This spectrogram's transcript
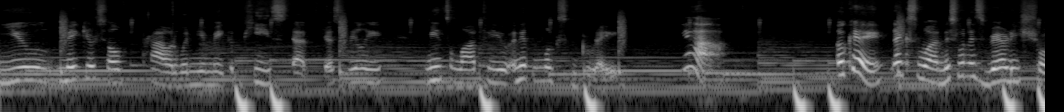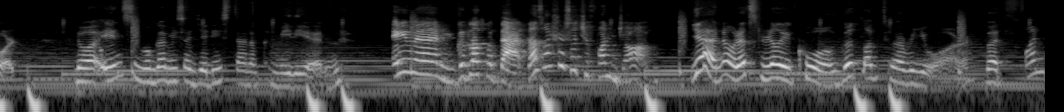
you make yourself proud when you make a piece that just really means a lot to you and it looks great. Yeah. Okay, next one. This one is very short. Doain semoga bisa jadi stand up comedian. Amen. Good luck with that. That's actually such a fun job. Yeah, no, that's really cool. Good luck to whoever you are. But fun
